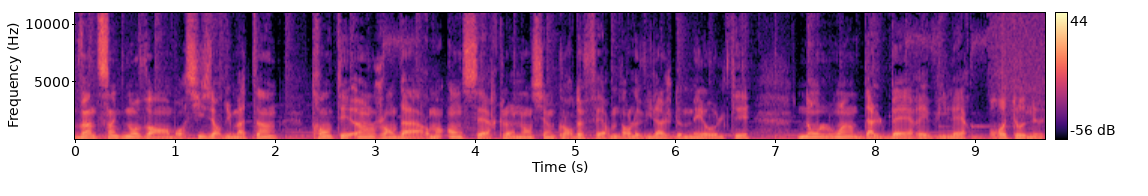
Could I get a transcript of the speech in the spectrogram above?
25 novembre, 6 heures du matin, 31 gendarmes encerclent un ancien corps de ferme dans le village de Méholte, non loin d'Albert et Villers-Bretonneux.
